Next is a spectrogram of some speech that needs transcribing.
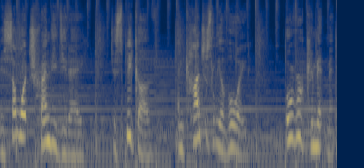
It is somewhat trendy today to speak of and consciously avoid overcommitment.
